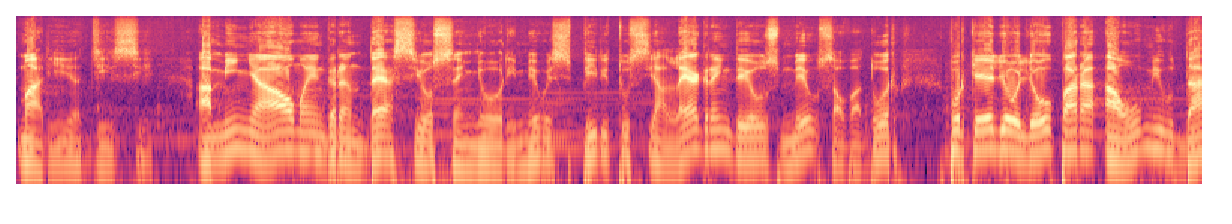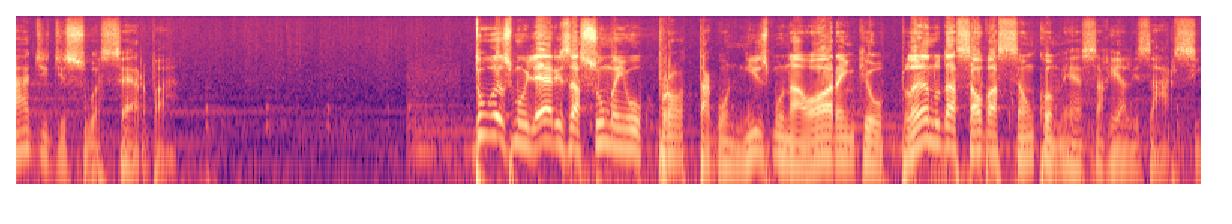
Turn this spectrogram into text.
Maria disse: A minha alma engrandece o Senhor, e meu espírito se alegra em Deus, meu Salvador, porque ele olhou para a humildade de sua serva duas mulheres assumem o protagonismo na hora em que o plano da salvação começa a realizar-se.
